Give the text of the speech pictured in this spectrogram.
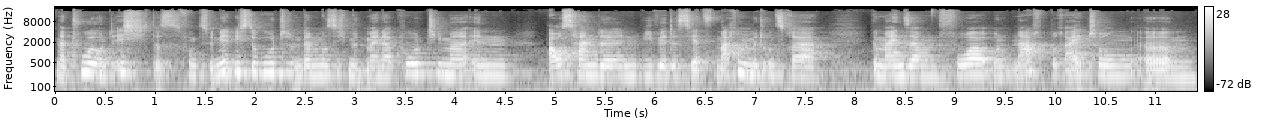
Natur und ich, das funktioniert nicht so gut und dann muss ich mit meiner Co-Teamerin aushandeln, wie wir das jetzt machen mit unserer gemeinsamen Vor- und Nachbereitung, ähm,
